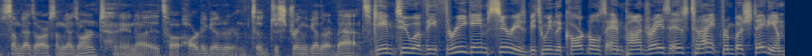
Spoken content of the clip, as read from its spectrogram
Some guys are, some guys aren't, and uh, it's hard to get to just string together at bats. Game two of the three-game series between the Cardinals and Padres is tonight from Busch Stadium.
